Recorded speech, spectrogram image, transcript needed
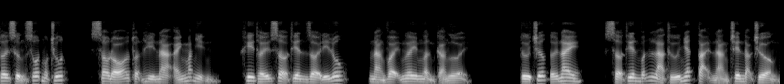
hơi sửng sốt một chút, sau đó thuận hy nạ ánh mắt nhìn, khi thấy sở thiên rời đi lúc, nàng vậy ngây ngẩn cả người. Từ trước tới nay, sở thiên vẫn là thứ nhất tại nàng trên đạo trường,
